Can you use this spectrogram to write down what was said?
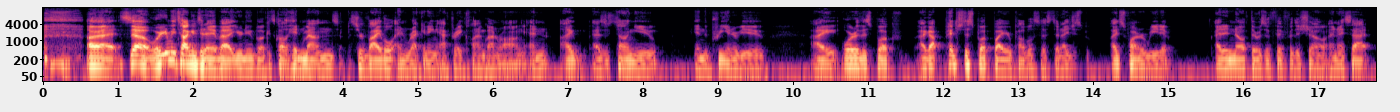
All right, so we're gonna be talking today about your new book. It's called Hidden Mountains: Survival and Reckoning After a Climb Gone Wrong. And I, as I was telling you in the pre-interview, I ordered this book I got pitched this book by your publicist, and I just I just wanted to read it. I didn't know if there was a fit for the show, and I sat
